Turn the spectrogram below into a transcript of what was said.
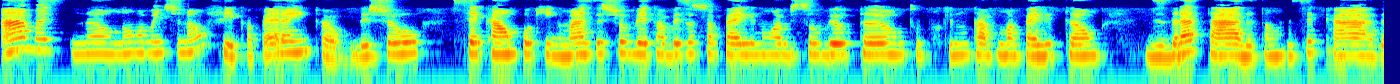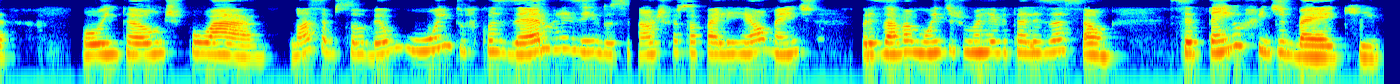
Ah, mas não, normalmente não fica. Pera aí então, deixa eu secar um pouquinho mais, deixa eu ver, talvez a sua pele não absorveu tanto, porque não estava uma pele tão desidratada, tão ressecada. Ou então, tipo, ah, nossa, absorveu muito, ficou zero resíduo, sinal de que a sua pele realmente precisava muito de uma revitalização você tem o feedback,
